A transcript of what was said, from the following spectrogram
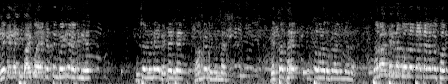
एकेका ती बायको आहे कत्तन बहिणी आहे भूषण मुंडेला भेटायचंय. भांबरे अभिनंदन जगताप साहेब तुमचं मनापासून अभिनंदन सर्वांचं एकदा जोरदार टाळ्या टाका स्वागत.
